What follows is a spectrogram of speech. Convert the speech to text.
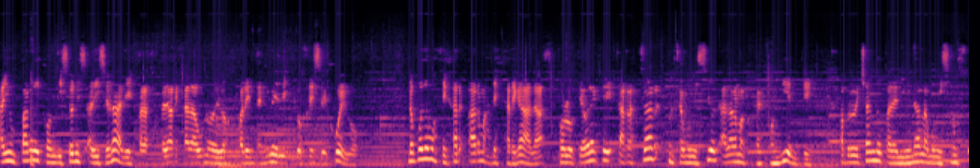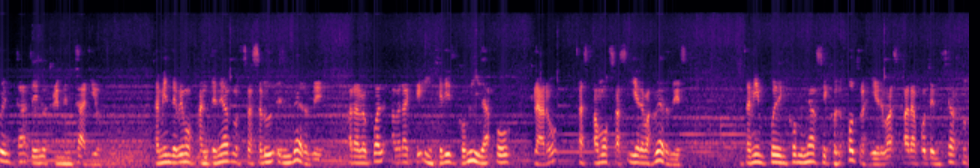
Hay un par de condiciones adicionales para superar cada uno de los 40 niveles que ofrece el juego. No podemos dejar armas descargadas, por lo que habrá que arrastrar nuestra munición al arma correspondiente, aprovechando para eliminar la munición suelta de nuestro inventario. También debemos mantener nuestra salud en verde, para lo cual habrá que ingerir comida o, claro, las famosas hierbas verdes. También pueden combinarse con otras hierbas para potenciar sus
